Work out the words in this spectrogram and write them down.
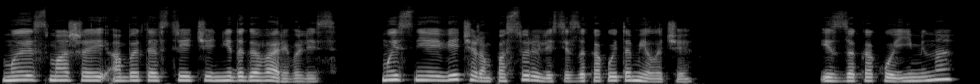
Мы с Машей об этой встрече не договаривались. Мы с ней вечером поссорились из-за какой-то мелочи. Из-за какой именно?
